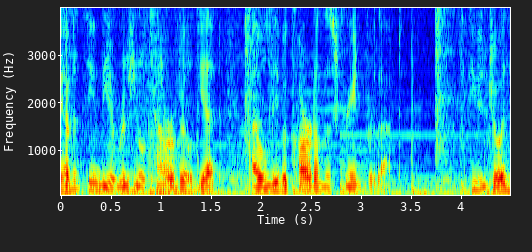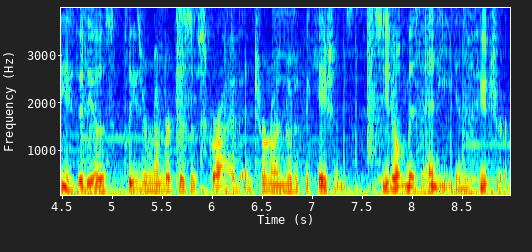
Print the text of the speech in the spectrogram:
You haven't seen the original tower build yet, I will leave a card on the screen for that. If you enjoyed these videos, please remember to subscribe and turn on notifications so you don't miss any in the future.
